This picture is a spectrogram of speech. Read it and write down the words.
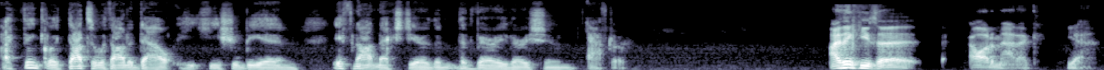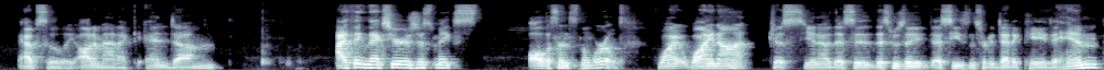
I think like that's a, without a doubt he, he should be in, if not next year, then, then very, very soon after. I think he's a automatic. Yeah, absolutely automatic. And um, I think next year just makes all the sense in the world. Why why not? Just you know, this is this was a, a season sort of dedicated to him.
